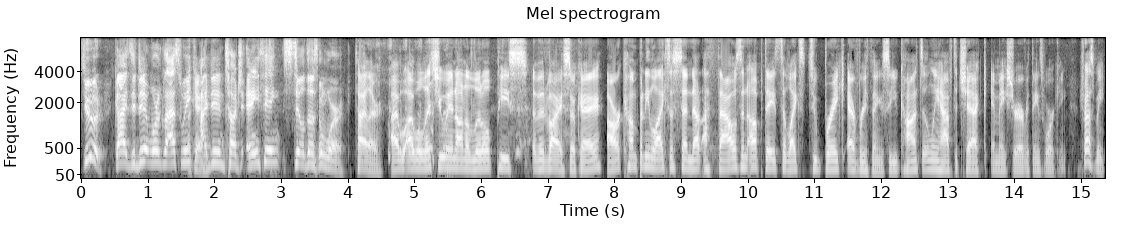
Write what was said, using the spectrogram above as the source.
Dude, guys, it didn't work last week. Okay. I didn't touch anything. Still doesn't work. Tyler, I, w- I will let you in on a little piece of advice, okay? Our company likes to send out a thousand updates that likes to break everything, so you constantly have to check and make sure everything's working. Trust me,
